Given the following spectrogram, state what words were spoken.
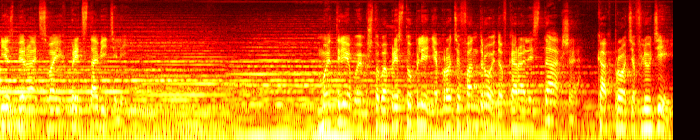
избирать своих представителей. Мы требуем, чтобы преступления против андроидов карались так же, как против людей.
